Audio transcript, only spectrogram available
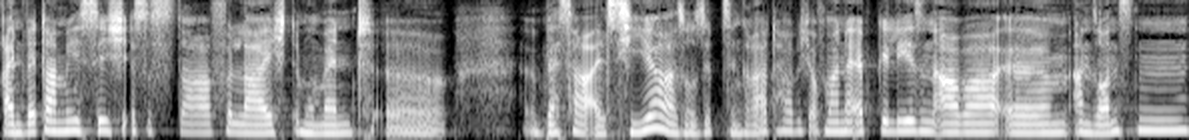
rein wettermäßig ist es da vielleicht im Moment äh, besser als hier. Also 17 Grad habe ich auf meiner App gelesen. Aber ähm, ansonsten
